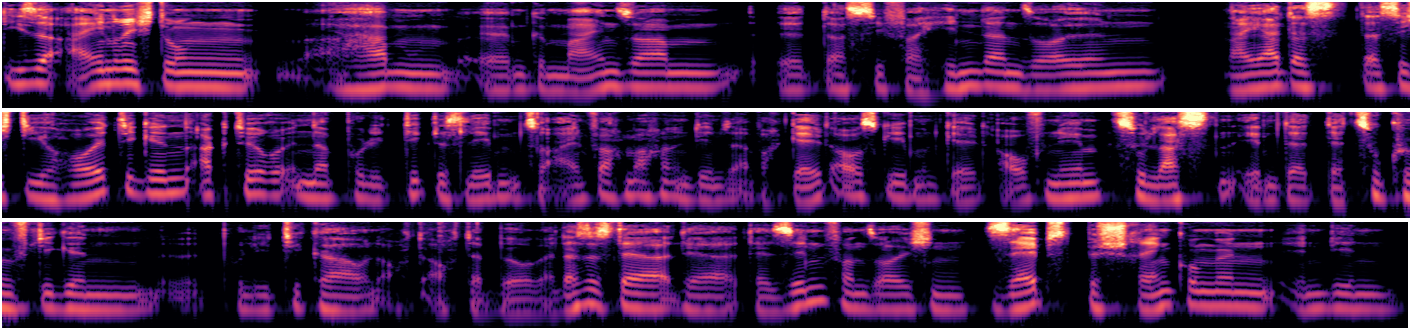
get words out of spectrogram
Diese Einrichtungen haben äh, gemeinsam, äh, dass sie verhindern sollen, naja, dass, dass sich die heutigen Akteure in der Politik das Leben zu einfach machen, indem sie einfach Geld ausgeben und Geld aufnehmen, zu Lasten eben der, der zukünftigen äh, Politiker und auch, auch der Bürger. Das ist der, der, der Sinn von solchen Selbstbeschränkungen in den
